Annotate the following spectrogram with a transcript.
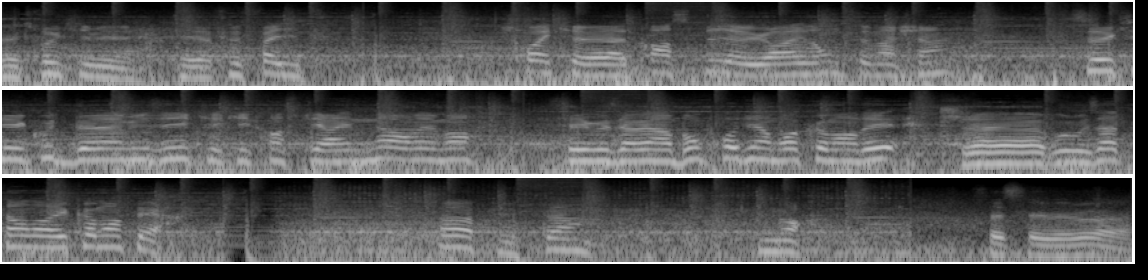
Le truc, il, il a fait faillite. Crois que la transpi a eu raison de ce machin. Ceux qui écoutent de la musique et qui transpirent énormément, si vous avez un bon produit à me recommander, je vous attends dans les commentaires. Oh putain, mort. Ça c'est le vélo à...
